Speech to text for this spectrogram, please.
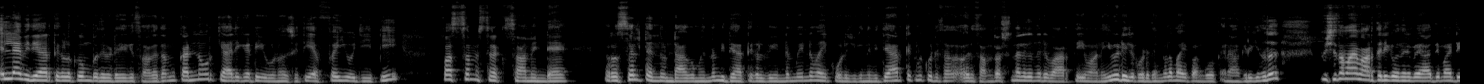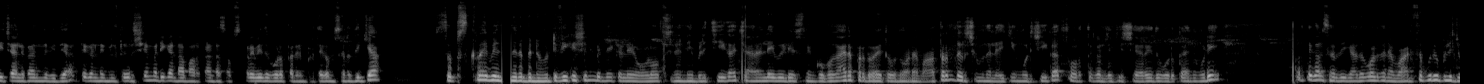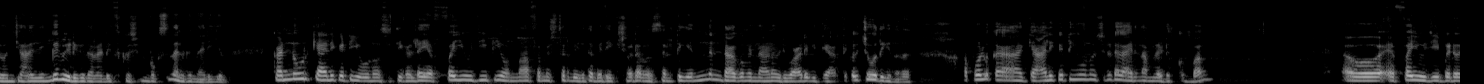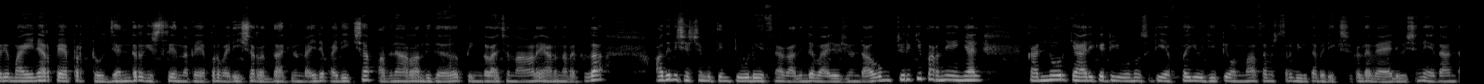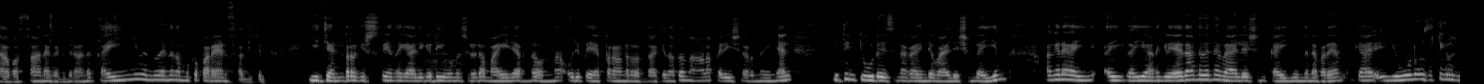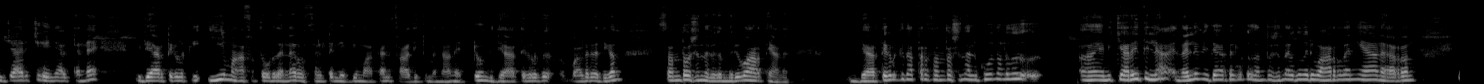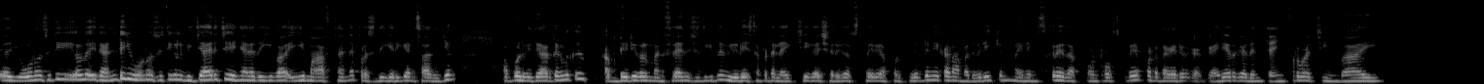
എല്ലാ വിദ്യാർത്ഥികൾക്കും പുതിയവിടേക്ക് സ്വാഗതം. Kannur Calicut university F I U G P first semester എക്സാമിന്റെ റിസൾട്ട് എന്നുണ്ടാകുമെന്നും വിദ്യാർത്ഥികൾ വീണ്ടും വീണ്ടും ആയി ആയിക്കൊണ്ടിരിക്കുന്നു. വിദ്യാർത്ഥികൾക്ക് ഒരു ഒരു സന്തോഷം നൽകുന്ന ഒരു വാർത്തയുമാണ് ഈ വീഡിയോയിൽ കൂടി നിങ്ങളുമായി പങ്കുവെക്കാൻ ആഗ്രഹിക്കുന്നത്. വിശദമായ വാർത്തയിലേക്ക് വന്നതിന് ആദ്യമായിട്ട് ആദ്യമായി ഈ ചാനൽ കാണുന്ന വിദ്യാർത്ഥികളുണ്ടെങ്കിൽ തീർച്ചയായും അടിക്കേണ്ട മറക്കേണ്ട സബ്സ്ക്രൈബ് ചെയ്ത് കൂടെ പറയാൻ പ്രത്യേകം ശ്രദ്ധിക്കുക. സബ്സ്ക്രൈബ് ചെയ്യുന്നതിനൊപ്പം നോട്ടിഫിക്കേഷൻ ബില്ലേക്കുള്ള ഓൾ ഓപ്ഷൻ എനേബിൾ ചെയ്യുക. ചാനലിലെ വീഡിയോസ് നിങ്ങൾക്ക് ഉപകാരപ്രദമായി തോന്നുവാണെങ്കിൽ മാത്രം തീർച്ചയായും ലൈക്കും കൂടി ചെയ്യുക. സുഹൃത്തുക്കളിലേക്ക് ഷെയർ ചെയ്ത് കൊടുക്കാനും കൂടി പ്രത്യേകം ശ്രദ്ധിക്കുക. അതുപോലെ തന്നെ വാട്സപ്പ് ഗ്രൂപ്പിൽ ജോയിൻ ചെയ്യാൻ ലിങ്ക് വീഡിയോ തല ഡിസ്ക്രിപ്ഷൻ ബോക്സ് നൽകുന്നതായിരിക്കും. Kannur Calicut യൂണിവേഴ്സിറ്റികളുടെ F I U G P ഒന്നാം സെമസ്റ്റർ ബിരുദ പരീക്ഷയുടെ റിസൾട്ട് എന്നുണ്ടാകുമെന്നാണ് ഒരുപാട് വിദ്യാർത്ഥികൾ ചോദിക്കുന്നത്. അപ്പോൾ കാലിക്കറ്റ് യൂണിവേഴ്സിറ്റിയുടെ കാര്യം നമ്മൾ എടുക്കുമ്പം എഫ് ഐ യു ജി പിയുടെ ഒരു minor paper to gender history എന്ന പേപ്പർ പരീക്ഷ റദ്ദാക്കിയിട്ടുണ്ട്. അതിന്റെ പരീക്ഷ പതിനാറാം തീയതി അതായത് തിങ്കളാഴ്ച നാളെയാണ് നടക്കുക. അതിനുശേഷം വിത്തിൻ ടു ഡേയ്സിനകം അതിന്റെ വാല്യൂഷൻ ഉണ്ടാകും. ചുരുക്കി പറഞ്ഞു കഴിഞ്ഞാൽ Kannur Calicut university F I U G P ഒന്നാം സെമസ്റ്റർ ബിരുദ പരീക്ഷകളുടെ വാല്യുവേഷൻ ഏതാണ്ട് അവസാന ഘട്ടത്തിലാണ്. കഴിഞ്ഞു എന്ന് തന്നെ നമുക്ക് പറയാൻ സാധിക്കും. ഈ ജെൻഡർ ഹിസ്റ്ററി എന്ന കാലിക്കറ്റ് യൂണിവേഴ്സിറ്റിയുടെ മൈനറിന്റെ ഒന്ന ഒരു പേപ്പറാണ് റദ്ദാക്കിയത്. അത് നാളെ പരീക്ഷ നടന്നു കഴിഞ്ഞാൽ വിത്തിൻ ടു ഡേയ്സിനകം അതിന്റെ വാല്യുവേഷൻ കഴിയും. അങ്ങനെ കഴിയുകയാണെങ്കിൽ ഏതാണ്ട് തന്നെ വാല്യുവേഷൻ കഴിഞ്ഞു എന്ന് തന്നെ പറയാം. യൂണിവേഴ്സിറ്റികൾ വിചാരിച്ചു കഴിഞ്ഞാൽ തന്നെ വിദ്യാർത്ഥികൾക്ക് ഈ മാസത്തോട് തന്നെ റിസൾട്ട് ലഭ്യമാക്കാൻ സാധിക്കുമെന്നാണ് ഏറ്റവും വിദ്യാർത്ഥികൾക്ക് വളരെയധികം സന്തോഷം നൽകുന്ന ഒരു വാർത്തയാണ്. വിദ്യാർത്ഥികൾക്ക് ഇത് അത്ര സന്തോഷം നൽകുമെന്നുള്ളത് എനിക്കറിയത്തില്ല. എന്നാലും വിദ്യാർത്ഥികൾക്ക് സന്തോഷം നൽകുന്ന ഒരു വാർത്ത തന്നെയാണ്. കാരണം യൂണിവേഴ്സിറ്റികൾ രണ്ട് യൂണിവേഴ്സിറ്റികൾ വിചാരിച്ചു കഴിഞ്ഞാൽ അത് ഈ ഈ മാസം തന്നെ പ്രസിദ്ധീകരിക്കാൻ സാധിക്കും. അപ്പോൾ വിദ്യാർത്ഥികൾക്ക് അപ്ഡേറ്റുകൾ മനസ്സിലായി വിശ്വസിക്കുന്നു. വീഡിയോ ഇഷ്ടപ്പെട്ട ലൈക്ക് ചെയ്യുക ഷെയർ സബ്സ്ക്രൈബ് അപ്പോൾ പുതിയ കാണാം. അതുവരേക്കും my name scribe phone of scribe career guidance. Thank for watching. Bye.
